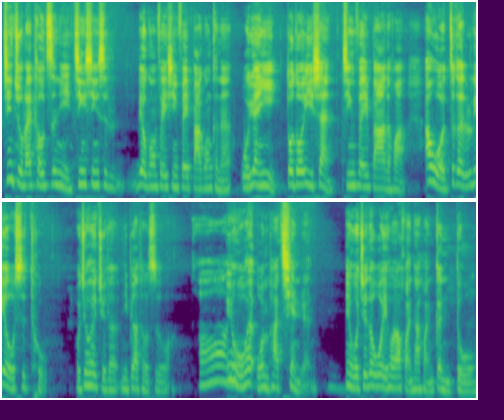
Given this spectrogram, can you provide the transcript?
金主来投资你，金星是六宫飞星飞八宫，可能我愿意多多益善。金飞八的话啊，我这个六是土，我就会觉得你不要投资我哦，因为我会我很怕欠人。因为我觉得我以后要还他还更多，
